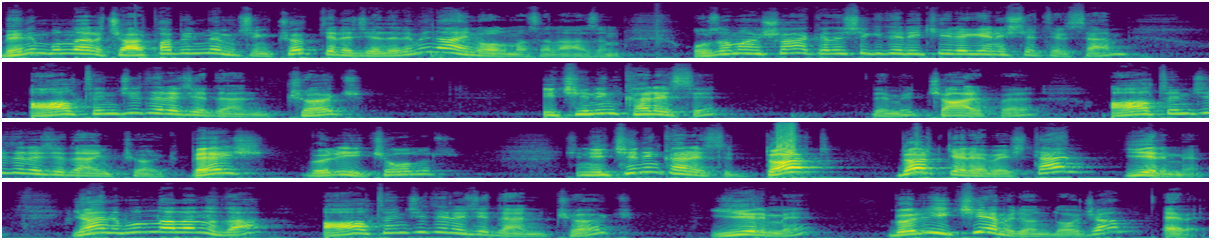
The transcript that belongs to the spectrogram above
benim bunları çarpabilmem için kök derecelerimin aynı olması lazım. O zaman şu arkadaşı gider 2 ile genişletirsem 6. dereceden kök 2'nin karesi değil mi? Çarpı 6. dereceden kök 5 bölü 2 olur. Şimdi 2'nin karesi 4. 4 kere 5'ten 20. Yani bunun alanı da 6. dereceden kök 20 bölü 2'ye mi döndü hocam? Evet.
